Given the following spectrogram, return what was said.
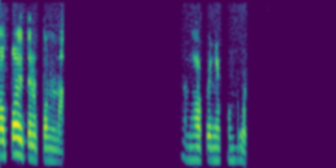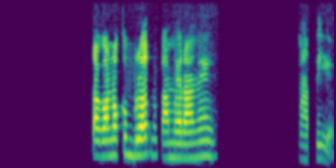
sapa di telepon mak nang HP ne gembrot Takono ana gembrot kamerane mati ya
